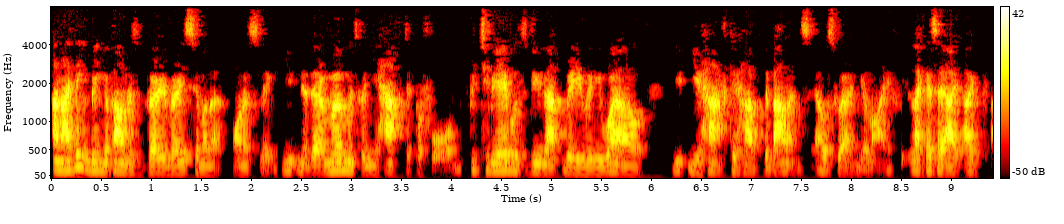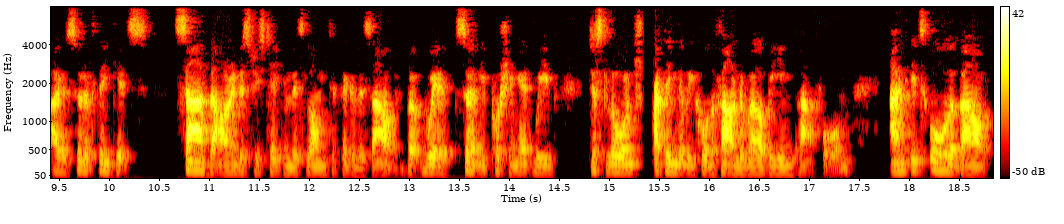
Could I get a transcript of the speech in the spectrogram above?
And I think being a founder is very, very similar, honestly. You, you, know, there are moments when you have to perform, but to be able to do that really, really well, you, you have to have the balance elsewhere in your life. Like I say, I, I, I sort of think it's sad that our industry's taken this long to figure this out, but we're certainly pushing it. We've just launched a thing that we call the founder wellbeing platform, and it's all about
